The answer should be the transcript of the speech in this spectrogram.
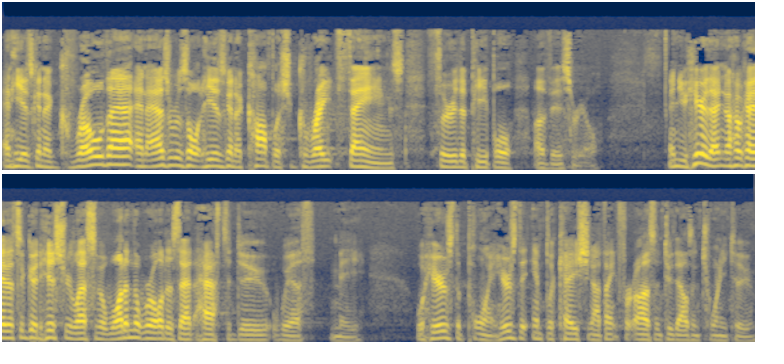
and he is going to grow that, and as a result, he is going to accomplish great things through the people of Israel. And you hear that, and you're like, okay, that's a good history lesson, but what in the world does that have to do with me? Well, here's the point. Here's the implication, I think, for us in 2022.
